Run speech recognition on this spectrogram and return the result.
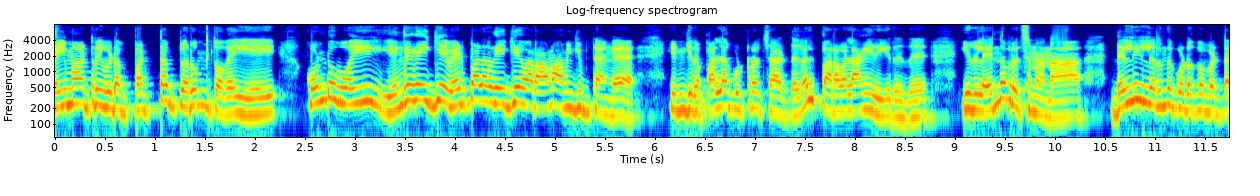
கைமாற்றி விடப்பட்ட பெரும் தொகையை கொண்டு போய் எங்கள் கைக்கே வேட்பாளர் கைக்கே வராமல் அமைக்கிவிட்டாங்க என்கிற பல குற்றச்சாட்டுகள் பரவலாக இருக்கிறது இதில் என்ன பிரச்சனைனா டெல்லியிலிருந்து கொடுக்கப்பட்ட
